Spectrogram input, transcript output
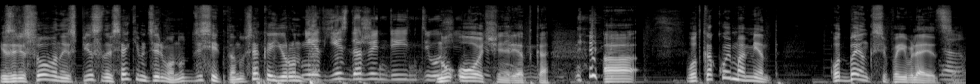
изрисованы, исписаны всяким дерьмом. Ну, действительно, ну, всякая ерунда. Нет, есть даже... Ну, очень редко. А, вот какой момент? Вот Бэнкси появляется. Да.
